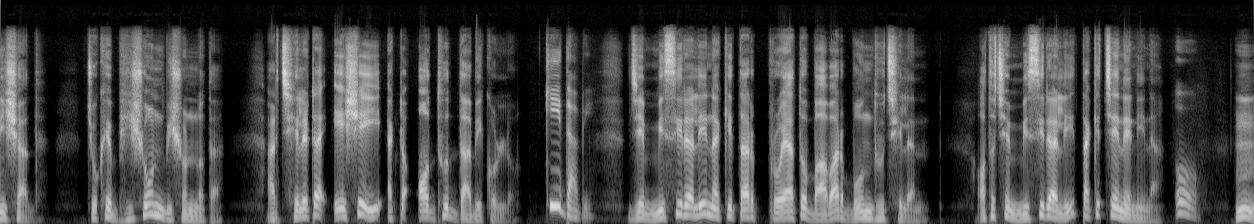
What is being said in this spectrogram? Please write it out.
নিষাদ। চোখে ভীষণ বিষণ্ণতা। আর ছেলেটা এসেই একটা অদ্ভুত দাবি করল। কি দাবি? যে মিসির আলী নাকি তার প্রয়াত বাবার বন্ধু ছিলেন। অথচ মিসির আলী তাকে চেনেনি না। ও। হুম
